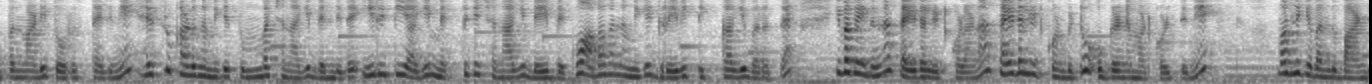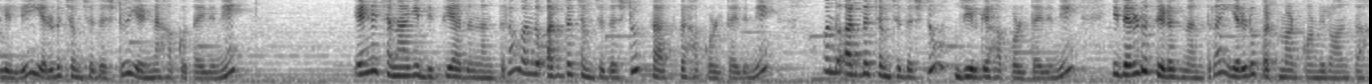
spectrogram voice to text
ಓಪನ್ ಮಾಡಿ ತೋರಿಸ್ತಾ ಇದ್ದೀನಿ. ಹೆಸರು ಕಾಳು ನಮಗೆ ತುಂಬ ಚೆನ್ನಾಗಿ ಬೆಂದಿದೆ. ಈ ರೀತಿಯಾಗಿ ಮೆತ್ತಗೆ ಚೆನ್ನಾಗಿ ಬೇಯಬೇಕು. ಆವಾಗ ನಮಗೆ ಗ್ರೇವಿ ತಿಕ್ಕಾಗಿ ಬರುತ್ತೆ. ಇವಾಗ ಇದನ್ನು ಸೈಡಲ್ಲಿ ಇಟ್ಕೊಳ್ಳೋಣ. ಸೈಡಲ್ಲಿ ಇಟ್ಕೊಂಡ್ಬಿಟ್ಟು ಒಗ್ಗರಣೆ ಮಾಡ್ಕೊಳ್ತೀನಿ. ಮೊದಲಿಗೆ ಒಂದು ಬಾಣಲಿಲಿ ಎರಡು ಚಮಚದಷ್ಟು ಎಣ್ಣೆ ಹಾಕೋತಾ ಇದ್ದೀನಿ. ಎಣ್ಣೆ ಚೆನ್ನಾಗಿ ಬಿಸಿಯಾದ ನಂತರ ಒಂದು ಅರ್ಧ ಚಮಚದಷ್ಟು ಸಾಸಿವೆ ಹಾಕ್ಕೊಳ್ತಾ ಇದ್ದೀನಿ. ಒಂದು ಅರ್ಧ ಚಮಚದಷ್ಟು ಜೀರಿಗೆ ಹಾಕ್ಕೊಳ್ತಾ ಇದ್ದೀನಿ. ಇದೆರಡು ಸಿಡಿದ ನಂತರ ಎರಡು ಕಟ್ ಮಾಡ್ಕೊಂಡಿರುವಂತಹ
